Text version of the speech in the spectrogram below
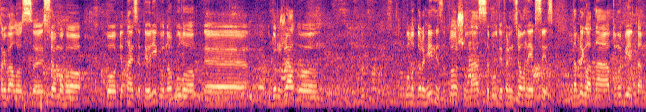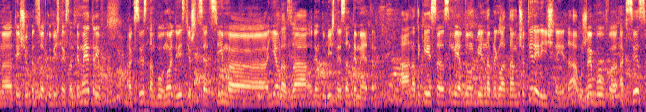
тривало з 7 по 15 рік, воно було е, удорожа- о, було дорогим із-за того, що у нас був диференційований акциз. Наприклад, на автомобіль там е, 1500 кубічних сантиметрів, акциз там був 0,267 е, євро за один кубічний сантиметр. А на такий самий автомобіль, наприклад, там 4-річний, да, вже був аксис акциз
